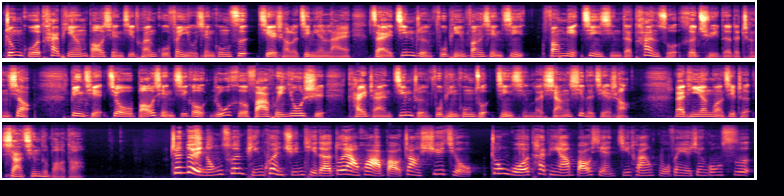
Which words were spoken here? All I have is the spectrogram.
中国太平洋保险集团股份有限公司介绍了近年来在精准扶贫方向进方面进行的探索和取得的成效，并且就保险机构如何发挥优势开展精准扶贫工作进行了详细的介绍。来听央广记者夏青的报道。针对农村贫困群体的多样化保障需求，中国太平洋保险集团股份有限公司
